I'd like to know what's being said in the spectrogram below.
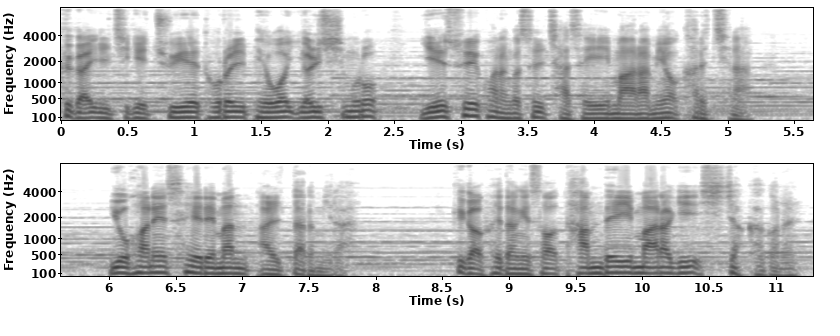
그가 일찍이 주의 도를 배워 열심으로 예수에 관한 것을 자세히 말하며 가르치나 요한의 세례만 알 따름이라 그가 회당에서 담대히 말하기 시작하거늘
